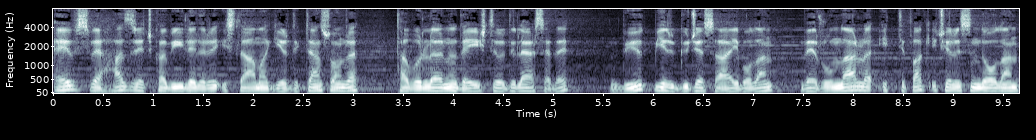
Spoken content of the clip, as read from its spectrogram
Evs ve Hazreç kabileleri İslam'a girdikten sonra tavırlarını değiştirdilerse de büyük bir güce sahip olan ve Rumlarla ittifak içerisinde olan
